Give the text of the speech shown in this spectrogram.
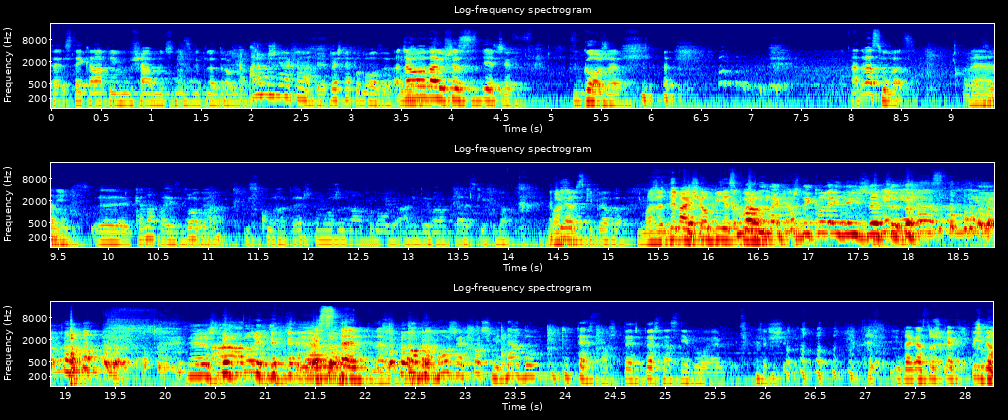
te, z tej kanapy musiała być niezwykle droga. Ale może nie na kanapie, weź na podłodze. Znaczy ona już jest, wiecie, w, w gorze. Natomiast u was. Ale za nic. Y, kanapa jest droga i skóra też, to może na podłogę, a nie dywan perski chyba. Może- Kiepski, prawda? Może dywan się obije Kładę skórą. na każdej kolejnej Nie, rzeczy. nie, raz tam nie. Nie, A, to żartuję. Jest raz. stemple. Dobra, może chodźmy na dół i tu też nasz, też, też nas nie było. Się... I taka troszkę krwi do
